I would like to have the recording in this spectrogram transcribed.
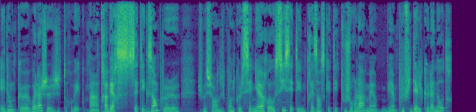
Et donc euh, voilà, j'ai trouvé, enfin, à travers cet exemple, euh, je me suis rendu compte que le Seigneur aussi, c'était une présence qui était toujours là, mais bien plus fidèle que la nôtre,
